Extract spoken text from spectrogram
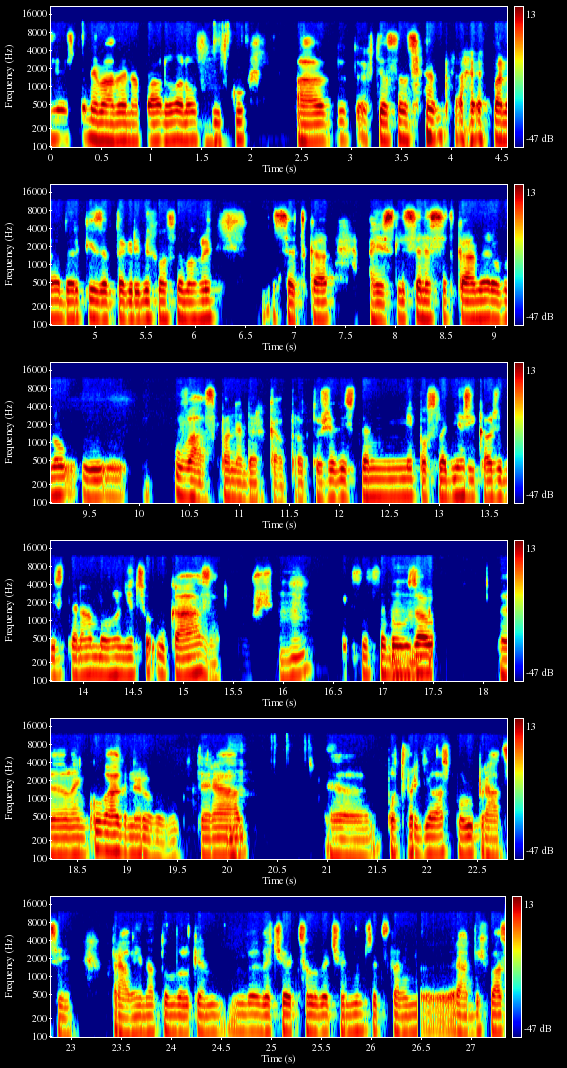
že ještě nemáme naplánovanou schůzku a chtěl jsem se právě pana Berky zeptat, kdybychom se mohli setkat a jestli se nesetkáme rovnou u, u vás, pane Berka, protože vy jste mi posledně říkal, že byste nám mohl něco ukázat už. Mm-hmm. bych si s sebou Mhm. vzal eh, Lenku Wagnerovou, která Mhm. eh, potvrdila spolupráci právě na tom velkém večer, celovečerním představení. Eh, Rád bych vás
